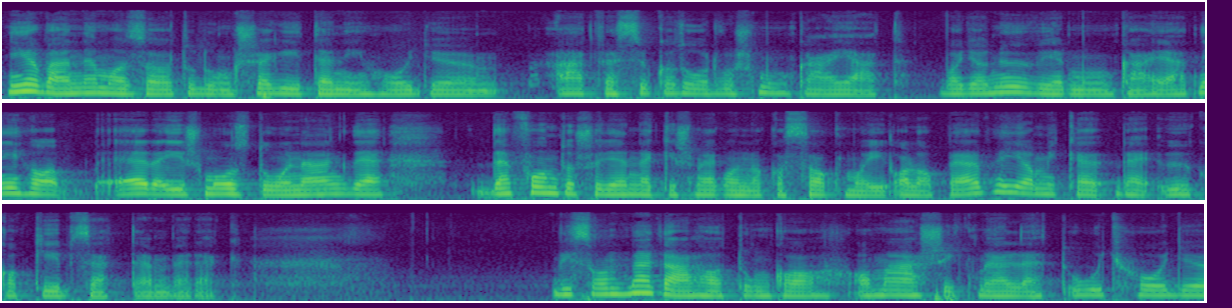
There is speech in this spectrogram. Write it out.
Nyilván nem azzal tudunk segíteni, hogy átveszük az orvos munkáját, vagy a nővér munkáját. Néha erre is mozdulnánk, de, de fontos, hogy ennek is megvannak a szakmai alapelvei, amikre ők a képzett emberek. Viszont megállhatunk a, a másik mellett úgy, hogy,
